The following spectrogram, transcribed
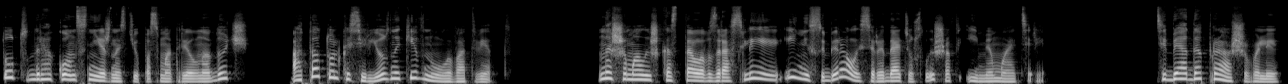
Тут дракон с нежностью посмотрел на дочь а та только серьезно кивнула в ответ. Наша малышка стала взрослее и не собиралась рыдать, услышав имя матери. «Тебя допрашивали,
